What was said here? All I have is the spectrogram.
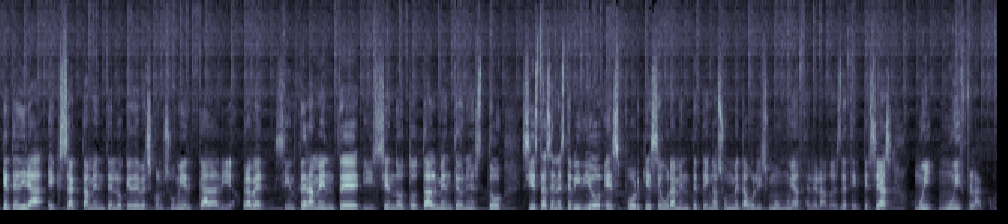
que te dirá exactamente lo que debes consumir cada día. Pero a ver, sinceramente y siendo totalmente honesto, si estás en este vídeo es porque seguramente tengas un metabolismo muy acelerado, es decir, que seas muy muy flaco.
